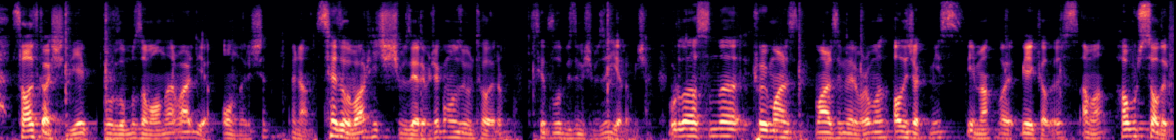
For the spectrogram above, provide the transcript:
saat kaç diye vurduğumuz zamanlar vardı ya onlar için önemli. Saddle var. Hiç işimize yaramayacak ama zümrüt alırım. Saddle bizim işimize yaramayacak. Burada aslında köy malz- malzemeleri var ama alacak mıyız? Bilmem. Belki alırız ama havuç alırım.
